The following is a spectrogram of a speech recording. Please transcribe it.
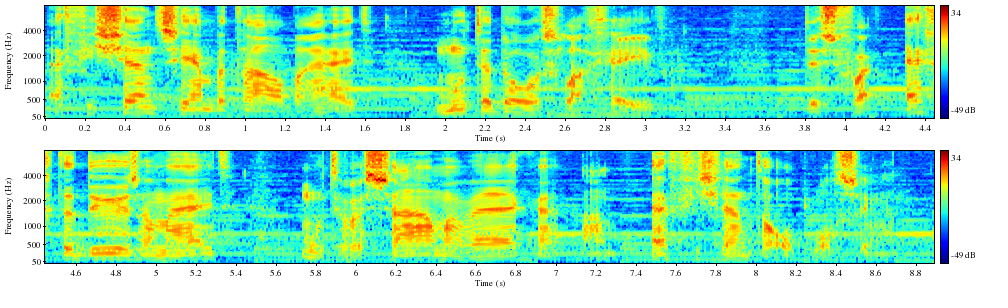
Efficiëntie en betaalbaarheid moeten doorslag geven. Dus voor echte duurzaamheid moeten we samenwerken aan efficiënte oplossingen.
